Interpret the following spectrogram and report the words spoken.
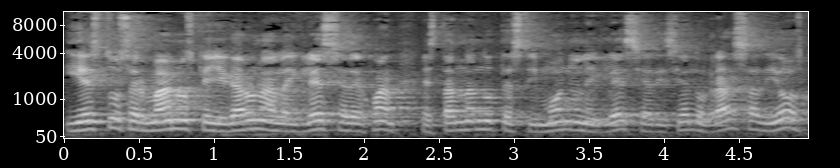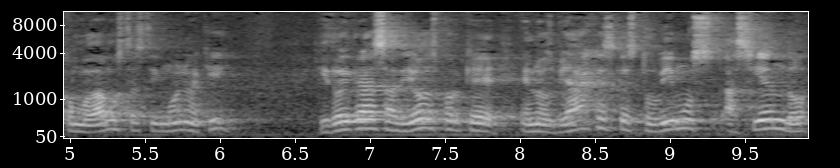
Y estos hermanos que llegaron a la iglesia de Juan están dando testimonio en la iglesia diciendo, gracias a Dios, como damos testimonio aquí. Y doy gracias a Dios porque en los viajes que estuvimos haciendo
